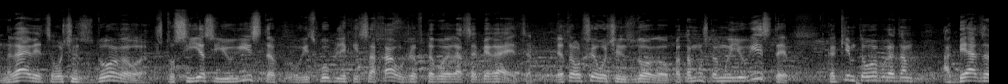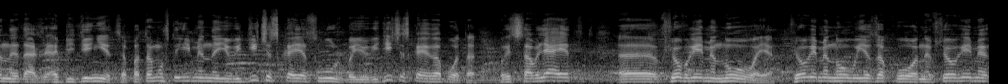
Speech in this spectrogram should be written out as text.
нравится, очень здорово, что съезд юристов в Республике Саха уже второй раз собирается. Это вообще очень здорово, потому что мы юристы каким-то образом обязаны даже объединиться, потому что именно юридическая служба, юридическая работа представляет э, все время новое, все время новые законы, все время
